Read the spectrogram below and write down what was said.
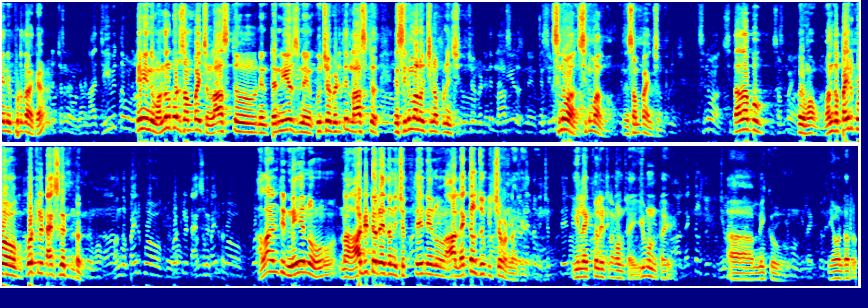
నేను ఇప్పుడు దాకా నేను ఇన్ని వందల కోట్లు సంపాదించాను. లాస్ట్ నేను టెన్ ఇయర్స్ నేను కూర్చోబెడితే లాస్ట్ నేను సినిమాలు వచ్చినప్పటి నుంచి. సినిమా సినిమాల్లో నేను సంపాదించింది దాదాపు వంద పైన కోట్ల ట్యాక్స్ కట్టుంటాను. అలాంటి నేను నా ఆడిటర్ ఏదైనా చెప్తే నేను ఆ లెక్కలు చూపించేవాడు నాకు. ఈ లెక్కలు ఇట్లా ఉంటాయి ఇవి ఉంటాయి. ఆ, మీకు ఏమంటారు?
